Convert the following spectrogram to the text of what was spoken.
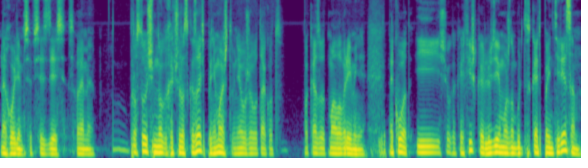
находимся все здесь с вами. Просто очень много хочу рассказать, понимаю, что мне уже вот так вот показывают мало времени. Так вот, и еще какая фишка, людей можно будет искать по интересам,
